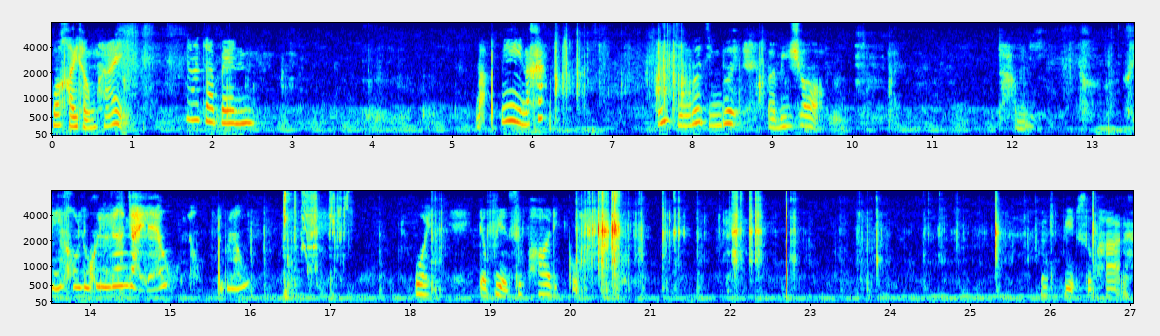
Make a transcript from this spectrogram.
ว่าใครทำให้ น่าจะเป็น บาร์บี้นะคะจริงด้วยจริงด้วยบาร์บี้ชอบทำดิเฮ้ยเขารู้กันเรื่องใหญ่แล้วเราดูแล้วโอ้ยเดี๋ยวเปลี่ยนเสื้อผ้าดีกว่ามันจะเปลี่ยนเสื้อผ้านะ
